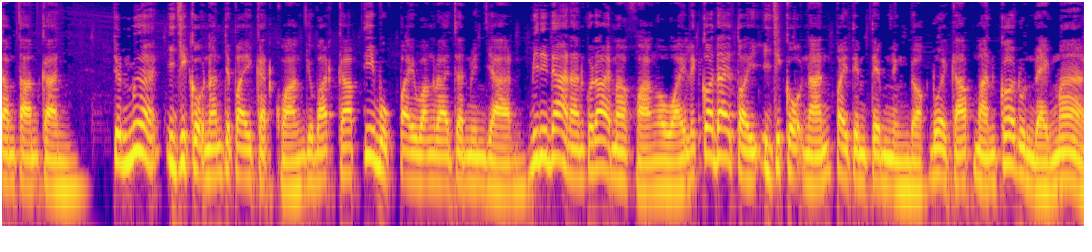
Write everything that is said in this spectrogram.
ตามๆกัน จนเมื่ออิจิโกะนั้นจะไปกัดขวางโยบัตครับ ที่บุกไปวังราจันวิญญาณ มินิด้านั้นก็ได้มาขวางเอาไว้ และก็ได้ต่อยอิจิโกะนั้นไปเต็มๆหนึ่งดอกด้วยครับ มันก็รุนแรงมาก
